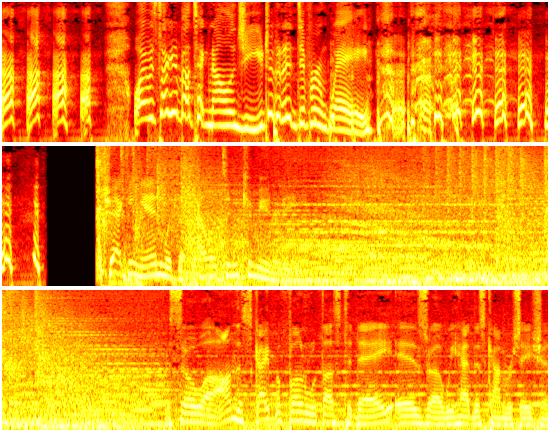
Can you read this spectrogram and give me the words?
Well, I was talking about technology. You took it a different way. Checking in with the Peloton community. So uh, on the Skype phone with us today is uh, we had this conversation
